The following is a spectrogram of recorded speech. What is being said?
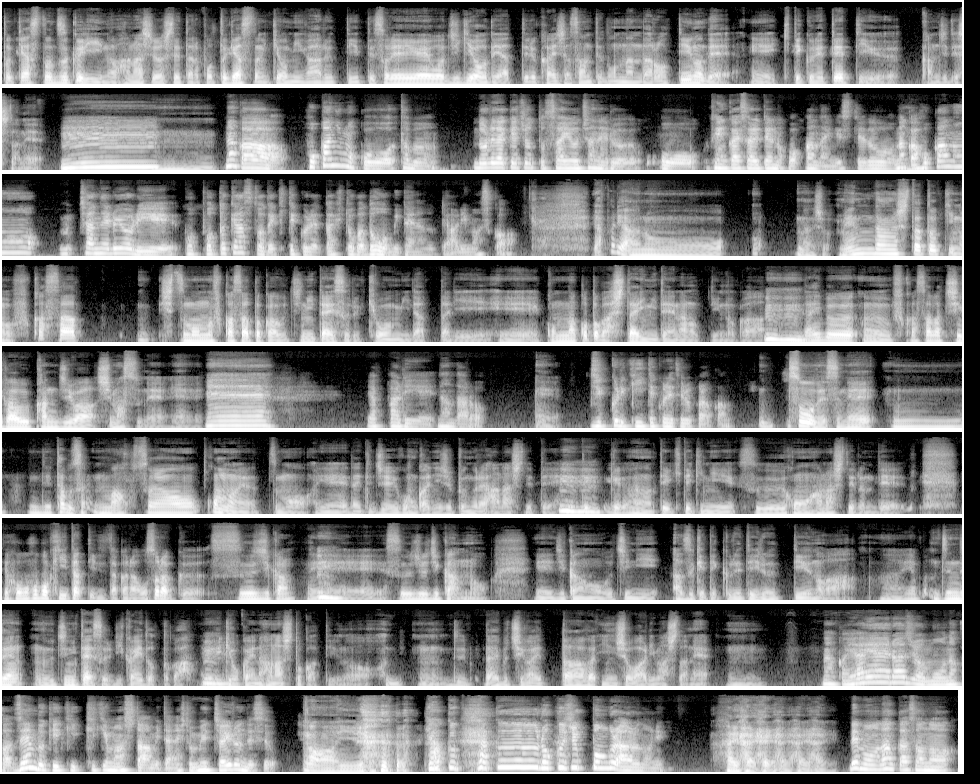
ポッドキャスト作りの話をしてたら、ポッドキャストに興味があるって言って、それを事業でやってる会社さんってどんなんだろうっていうので、えー来てくれてっていう感じでしたね。うー。うんん。なんか、他にもこう、多分、どれだけちょっと採用チャンネルを展開されてるのかわかんないんですけど、なんか他のチャンネルより、ポッドキャストで来てくれた人がどうみたいなのってありますか？やっぱりあのーなんでしょう、面談した時の深さ、質問の深さとか、うちに対する興味だったり、えーこんなことがしたいみたいなのっていうのが、うんうんだいぶ、うん、深さが違う感じはしますね。ええやっぱり、なんだろえーえう。じっくり聞いてくれてるからか。ーそうですね。うんで、多分さ、まあ、その、今のやつも、えー、だいたい15分から20分ぐらい話してて、うんうんうん定期的に数本話してるんで、で、ほぼほぼ聞いたって言ってたから、おそらく数時間、えー数十時間の、えー時間をうちに預けてくれているっていうのは、あやっぱ全然、うちに対する理解度とか、えーうん業界の話とかっていうのは、うん、でだいぶ違った印象はありましたね。うん。なんか、やいやいラジオもなんか全部聞き、聞きましたみたいな人めっちゃいるんですよ。ああ、いい。100、160本ぐらいあるのに。はいはいはいはいはいはい。でもなんかその、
